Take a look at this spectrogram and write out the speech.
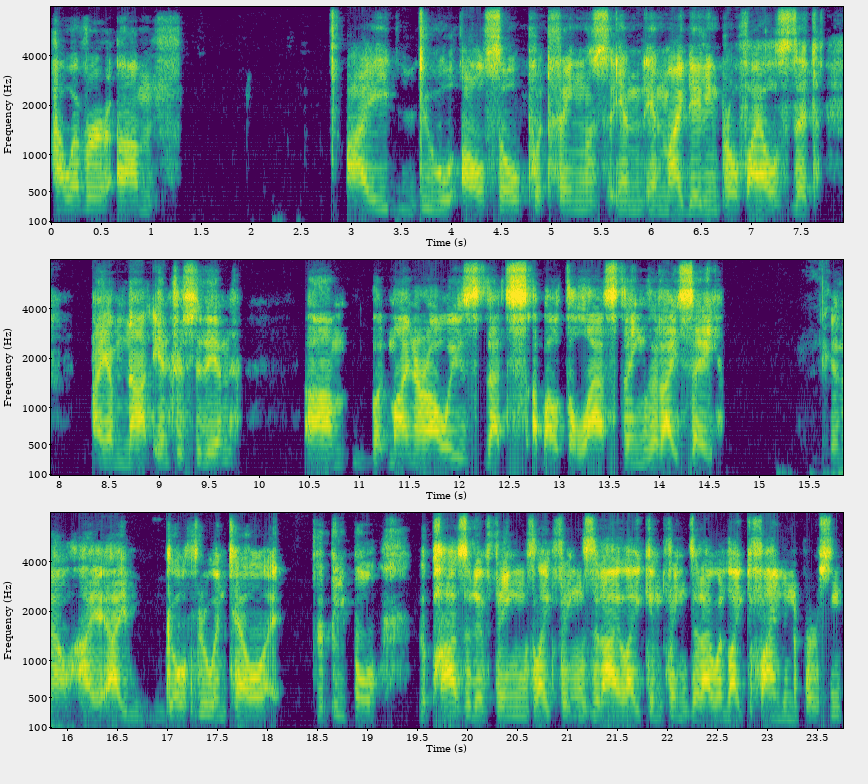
However, um, I do also put things in in my dating profiles that I am not interested in. Um, but mine are always that's about the last thing that I say. You know, I, I go through and tell the people the positive things, like things that I like and things that I would like to find in a person.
